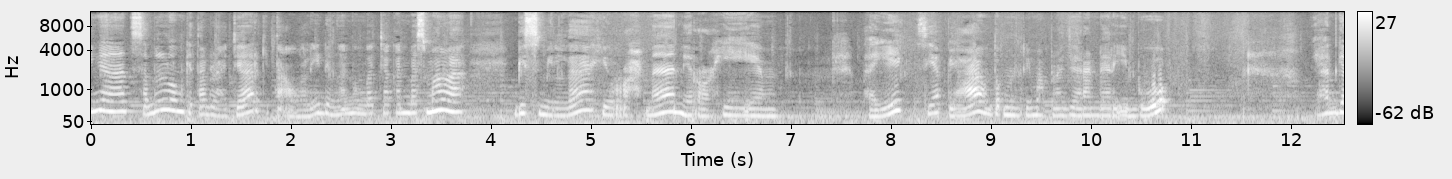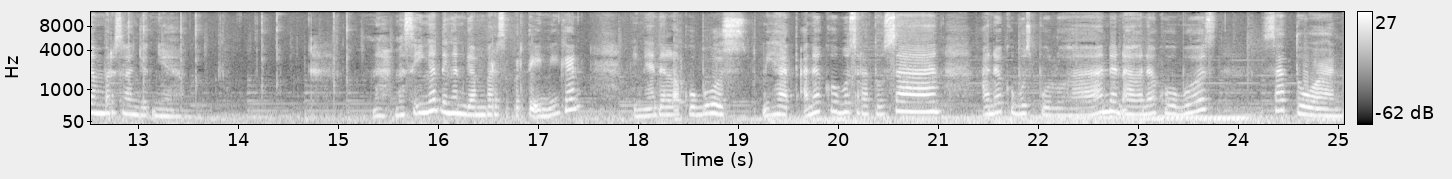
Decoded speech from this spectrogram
ingat sebelum kita belajar Kita awali dengan membacakan basmalah. Bismillahirrahmanirrahim. Baik, siap ya untuk menerima pelajaran dari ibu? Lihat gambar selanjutnya Nah, masih ingat dengan gambar seperti ini kan? Ini adalah kubus. Lihat, ada kubus ratusan, ada kubus puluhan, dan ada kubus satuan.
